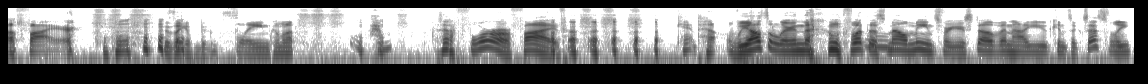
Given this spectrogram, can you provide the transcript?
a fire. There's like a big flame coming up. Is that a four or a five? Can't tell. We also learned what the smell means for your stove and how you can successfully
